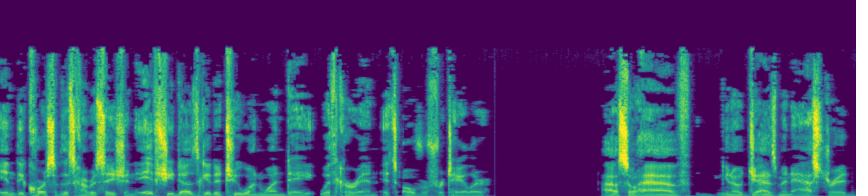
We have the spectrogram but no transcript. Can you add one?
in the course of this conversation, if she does get a two on one date with Corinne, it's over for Taylor. I also have you know Jasmine, Astrid,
